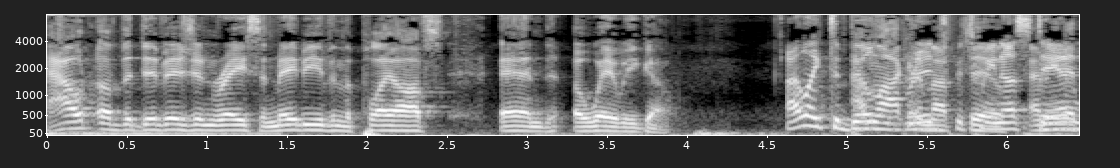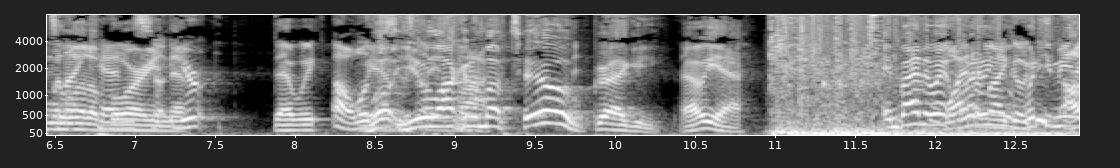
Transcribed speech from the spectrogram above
out of the division race and maybe even the playoffs, and away we go. I like to build a locking bridge between too. us, I Dan. mean, it's when a little I can. boring So that, you're- we. Oh, well, this Well, you're a locking them up too, Greggy. Oh yeah. And by the way, what, don't do I you, go- what do you mean? I'll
